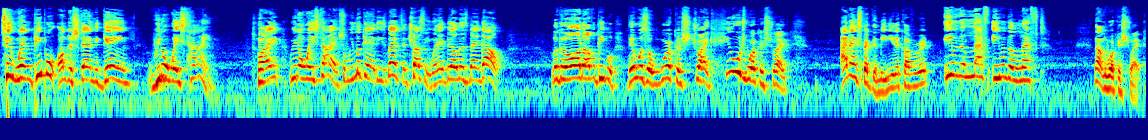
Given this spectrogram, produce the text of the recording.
See, when people understand the game, we don't waste time, right? We don't waste time. So we look at these banks, and trust me, when they bail this bank out, look at all the other people. There was a worker strike, huge worker strike. I didn't expect the media to cover it. Even the left, even the left, not the worker strike,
